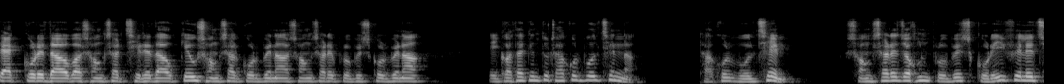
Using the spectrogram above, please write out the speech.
ত্যাগ করে দাও বা সংসার ছেড়ে দাও, কেউ সংসার করবে না, সংসারে প্রবেশ করবে না। এই কথা কিন্তু ঠাকুর বলছেন না। ঠাকুর বলছেন, সংসারে যখন প্রবেশ করেই ফেলেছ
